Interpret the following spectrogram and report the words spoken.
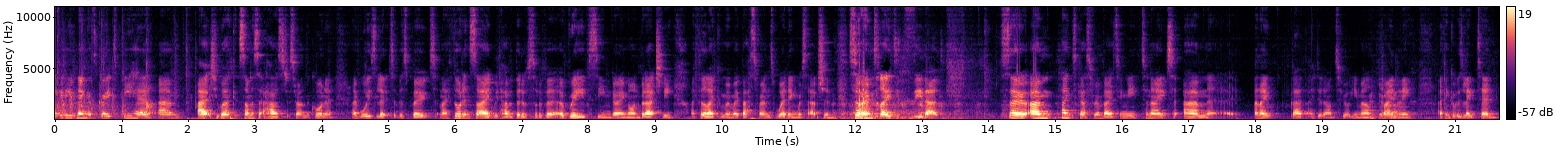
good evening. It's great to be here. Um, I actually work at Somerset House just around the corner. I've always looked at this boat and I thought inside we'd have a bit of sort of a, a rave scene going on, but actually I feel like I'm at my best friend's wedding reception. So I'm delighted to see that. So um, thanks, Cass, for inviting me tonight. Um, and I'm glad that I did answer your email finally. I think it was LinkedIn.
